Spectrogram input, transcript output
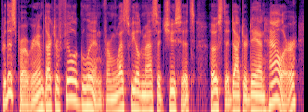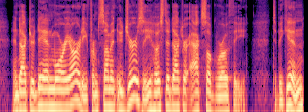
For this program, Dr. Phil Glynn from Westfield, Massachusetts, hosted Dr. Dan Haller and Dr. Dan Moriarty from Summit, New Jersey hosted Dr. Axel Grothey. To begin,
